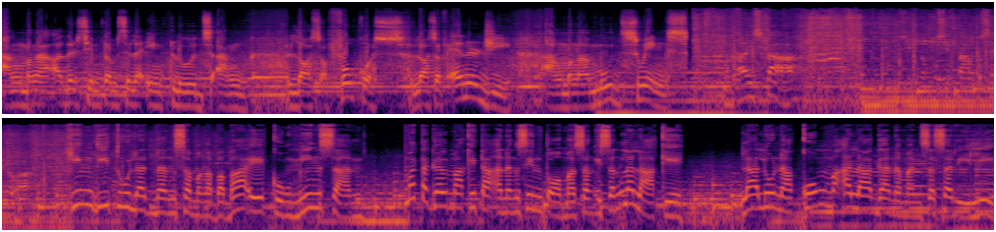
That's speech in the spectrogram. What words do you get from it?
Ang mga other symptoms nila includes ang loss of focus, loss of energy, ang mga mood swings. Ayos ka ha. Sa'yo ha. Hindi tulad ng sa mga babae kung minsan matagal makitaan ng sintomas ang isang lalaki, lalo na kung maalaga naman sa sarili.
